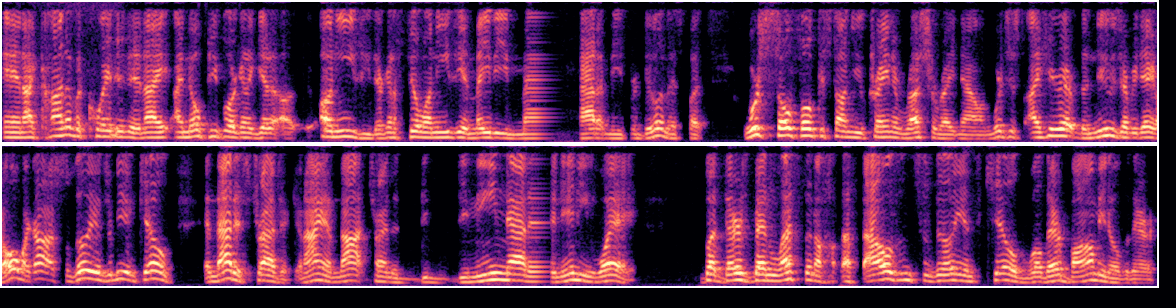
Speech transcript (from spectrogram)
And I kind of equated it, and I, I know people are going to get uh, uneasy. They're going to feel uneasy and maybe mad at me for doing this, but we're so focused on Ukraine and Russia right now. And we're just, I hear the news every day. Oh my gosh, civilians are being killed. And that is tragic. And I am not trying to de- demean that in any way but there's been less than a, a, thousand civilians killed while they're bombing over there.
